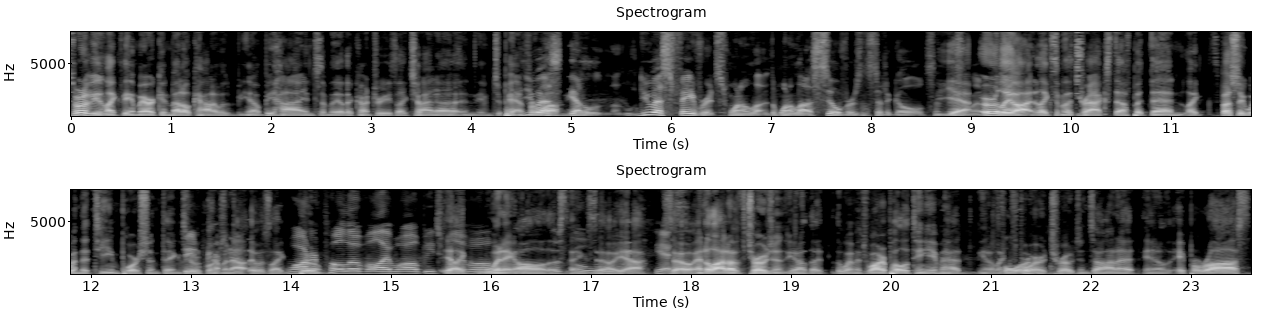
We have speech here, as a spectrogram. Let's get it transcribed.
sort of even like the American medal count, it was, you know, behind some of the other countries like China and Japan for a U.S. while. got a, U.S. favorites won a lot, won a lot of silvers instead of golds. Yeah, Olympics. early on, like some of the track stuff, but then, like especially when the team portion things Team were coming out, it was like Water boom. polo, volleyball, beach yeah, like volleyball, winning all of those things. So yeah, Yes. so and a lot of Trojans. You know, the, the women's water polo team had you know like Four. four, Trojans on it. You know, April Ross.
